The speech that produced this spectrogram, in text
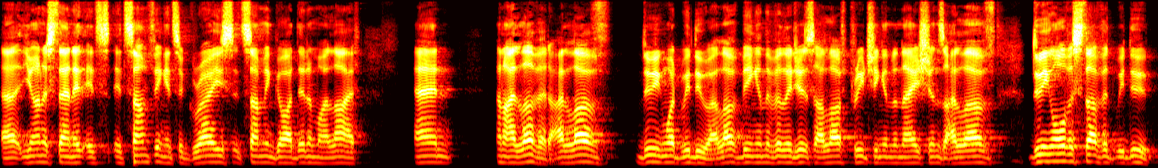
Uh, you understand it? It's, it's something, it's a grace. It's something God did in my life. And, and I love it. I love doing what we do. I love being in the villages. I love preaching in the nations. I love doing all the stuff that we do.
